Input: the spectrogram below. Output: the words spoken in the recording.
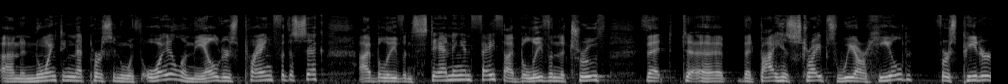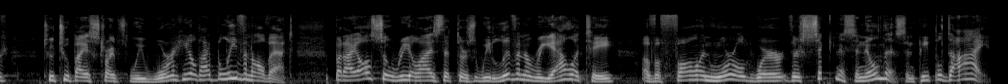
on anointing that person with oil and the elders praying for the sick. I believe in standing in faith. I believe in the truth that, uh, that by his stripes we are healed. 1 Peter 2 2, by his stripes we were healed. I believe in all that. But I also realize that there's, we live in a reality of a fallen world where there's sickness and illness and people die.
